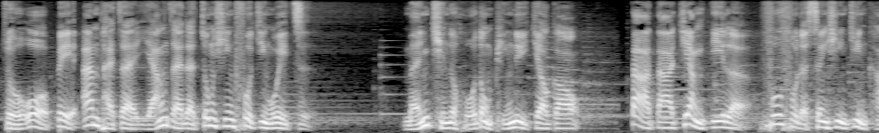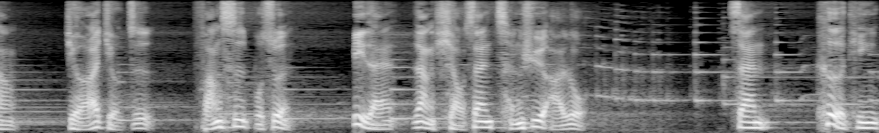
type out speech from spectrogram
主卧被安排在阳宅的中心附近位置，门前的活动频率较高，大大降低了夫妇的身心健康。久而久之，房事不顺，必然让小三乘虚而入。三、客厅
